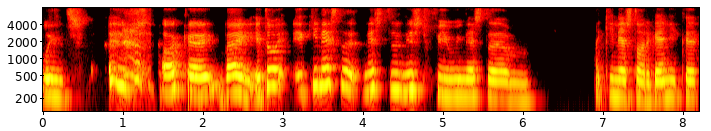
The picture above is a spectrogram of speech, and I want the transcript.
Lindos. Ok, bem, então aqui nesta, neste, neste fio e nesta, aqui nesta orgânica,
